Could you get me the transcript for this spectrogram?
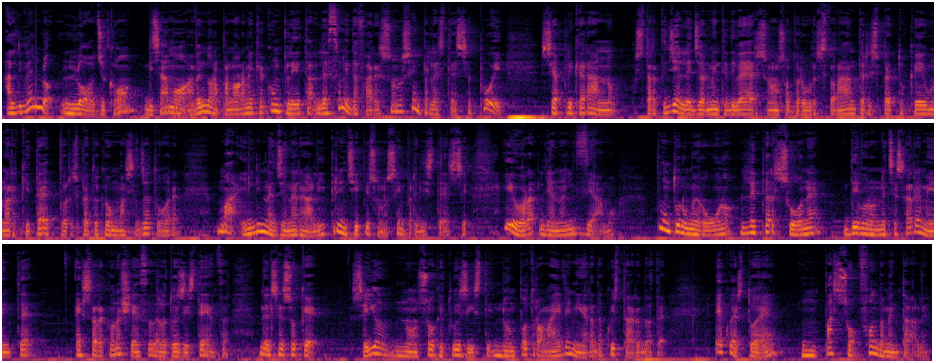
a livello logico, diciamo avendo una panoramica completa, le azioni da fare sono sempre le stesse, poi si applicheranno strategie leggermente diverse, non so, per un ristorante rispetto che un architetto, rispetto che un massaggiatore, ma in linea generale i principi sono sempre gli stessi e ora li analizziamo. Punto numero uno, le persone devono necessariamente essere a conoscenza della tua esistenza, nel senso che se io non so che tu esisti, non potrò mai venire ad acquistare da te. E questo è un passo fondamentale.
